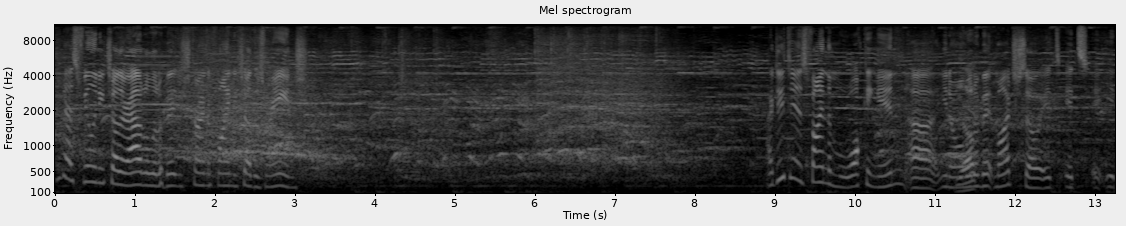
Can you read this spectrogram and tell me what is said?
You guys feeling each other out a little bit, just trying to find each other's range. I do just find them walking in, uh, you know, a little bit much. So it's it's it, it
